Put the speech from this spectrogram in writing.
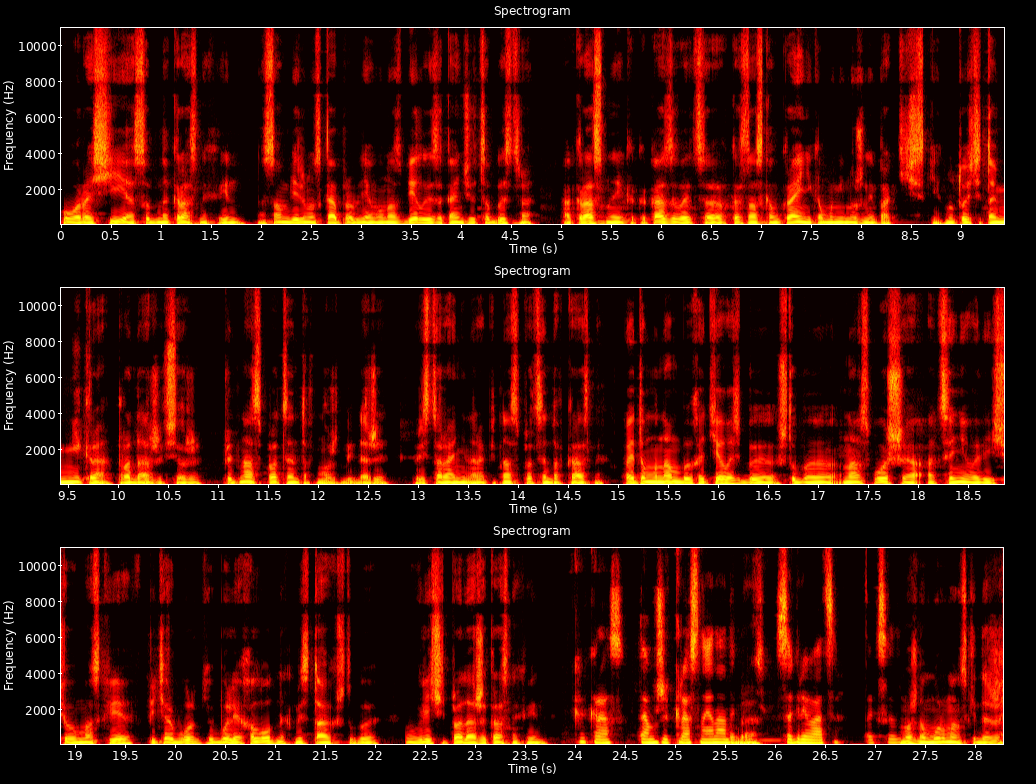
по России, особенно красных вин. На самом деле у нас какая проблема? У нас белые заканчиваются быстро, а красные, как оказывается, в Краснодарском крае никому не нужны практически. Ну, то есть это микропродажи все же. 15% может быть даже в ресторане, наверное, 15% красных. Поэтому нам бы хотелось бы, чтобы нас больше оценивали еще в Москве, в Петербурге, в более холодных местах, чтобы увеличить продажи красных вин. Как раз. Там же красное надо да. пить, согреваться, так сказать. Можно мурманский даже.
